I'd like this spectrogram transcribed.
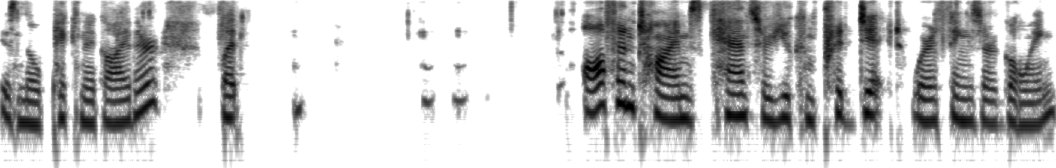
is no picnic either, but oftentimes cancer you can predict where things are going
